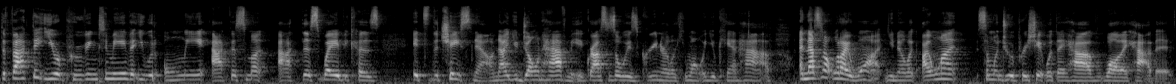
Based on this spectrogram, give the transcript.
The fact that you're proving to me that you would only act this much act this way because it's the chase now. Now you don't have me. Grass is always greener. Like you want what you can't have. And that's not what I want. You know, like I want someone to appreciate what they have while they have it.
